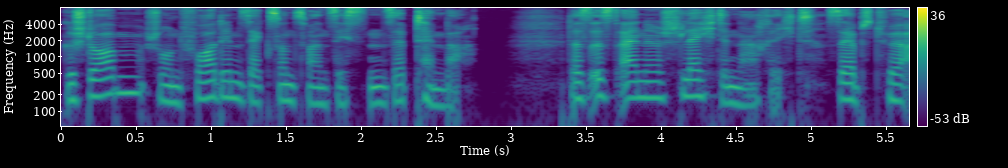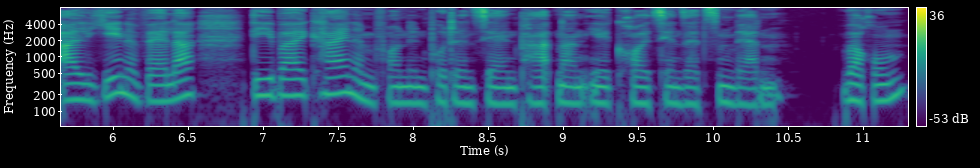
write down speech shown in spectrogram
Gestorben schon vor dem 26. September. Das ist eine schlechte Nachricht, selbst für all jene Wähler, die bei keinem von den potenziellen Partnern ihr Kreuzchen setzen werden. Warum?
